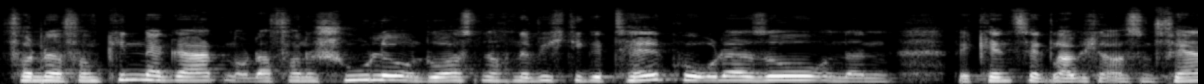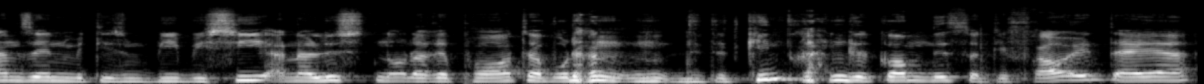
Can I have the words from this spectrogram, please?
von der, vom Kindergarten oder von der Schule und du hast noch eine wichtige Telco oder so und dann, wir kennen es ja, glaube ich, aus dem Fernsehen mit diesem BBC-Analysten oder Reporter, wo dann das Kind reingekommen ist und die Frau hinterher.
